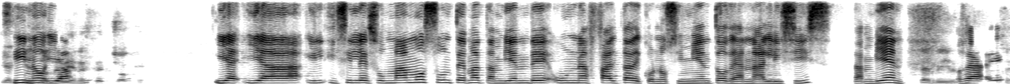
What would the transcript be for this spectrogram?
Y sí, no, ya, este choque. Y, y, si le sumamos un tema también de una falta de conocimiento de análisis, también. Terrible, o sea, eh,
